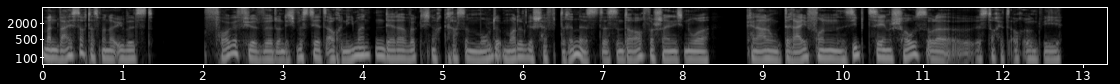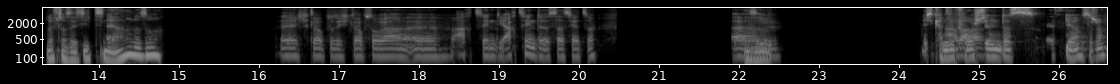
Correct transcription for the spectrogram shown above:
man weiß doch, dass man da übelst vorgeführt wird und ich wüsste jetzt auch niemanden, der da wirklich noch krass im Mode Modelgeschäft drin ist. Das sind doch auch wahrscheinlich nur, keine Ahnung, drei von 17 Shows oder ist doch jetzt auch irgendwie, läuft doch seit 17 Äh. Jahren oder so? Äh, Ich glaube ich glaub sogar äh, 18, die 18. ist das jetzt. Also Ähm, Ich kann mir vorstellen, dass. es, Ja, Sascha?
